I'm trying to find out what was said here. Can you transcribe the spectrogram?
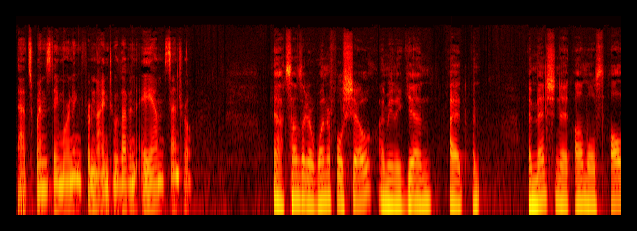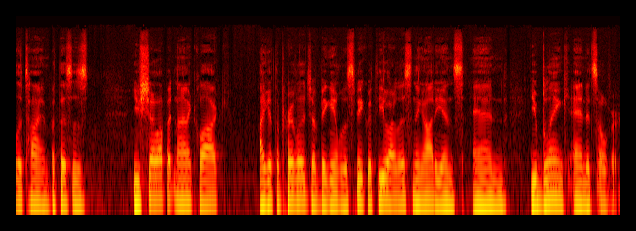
That's Wednesday morning from 9 to 11 a.m. Central. Yeah, it sounds like a wonderful show. I mean, again, I, I, I mention it almost all the time, but this is you show up at nine o'clock. I get the privilege of being able to speak with you, our listening audience, and you blink and it's over.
